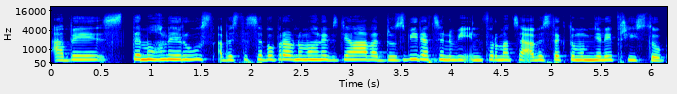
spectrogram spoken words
abyste mohli růst, abyste se opravdu mohli vzdělávat, dozvídat se nové informace, abyste k tomu měli přístup.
